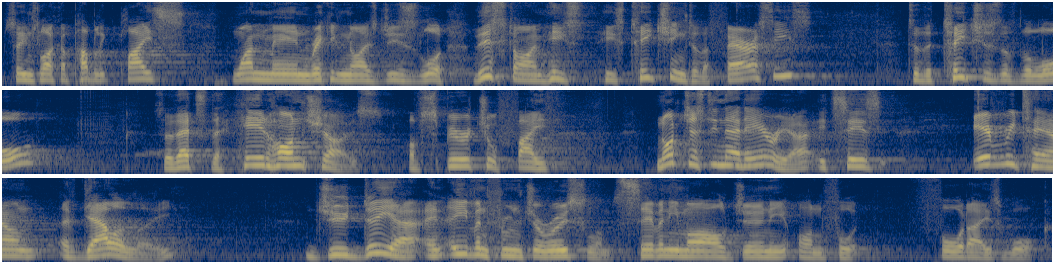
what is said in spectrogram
seems like a public place. One man recognized Jesus Lord. This time he's, he's teaching to the Pharisees to the teachers of the law. So that's the head honchos of spiritual faith, not just in that area. It says every town of Galilee, Judea, and even from Jerusalem, 70 mile journey on foot, four days walk.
